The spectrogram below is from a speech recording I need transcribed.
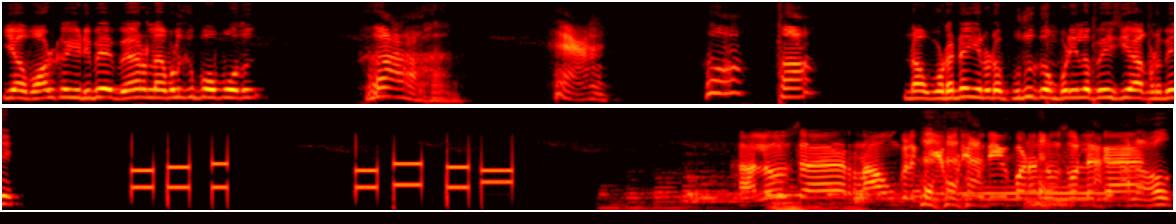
என் வாழ்க்கை இனிமே வேற லெவலுக்கு போக போகுது நான் உடனே என்னோட புது கம்பெனியில பேசி ஆகணுமே. ஹலோ சார் நான் உங்களுக்கு எப்படி உதவி பண்ணணும் சொல்லுங்க? ஹலோ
